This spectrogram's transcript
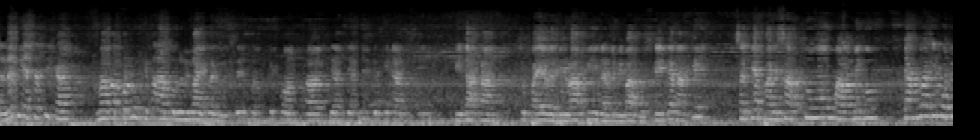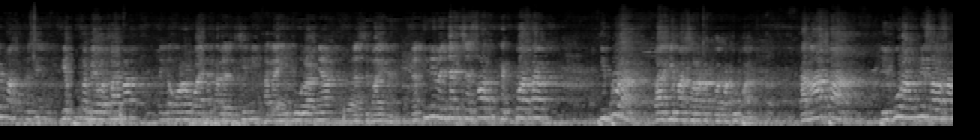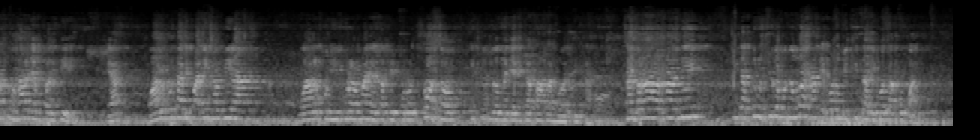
lebih estetika maka perlu kita atur lebih baik lagi. Meskipun uh, tiap-tiap titik ini harus dipindahkan supaya lebih rapi dan lebih bagus. Sehingga nanti setiap hari Sabtu malam Minggu jangan lagi mobil masuk ke sini dia putar bawah sana sehingga orang banyak ada di sini ada hiburannya dan sebagainya. Dan ini menjadi sesuatu kekuatan hiburan bagi masyarakat Kota Kupang. Karena apa? Hiburan ini salah satu hal yang penting ya. Walaupun tadi Pak Dikson bilang walaupun hiburan banyak tapi perut kosong itu juga menjadi catatan buat kita. Saya berharap nanti kita terus juga mengembangkan ekonomi kita di Kota Kupang.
